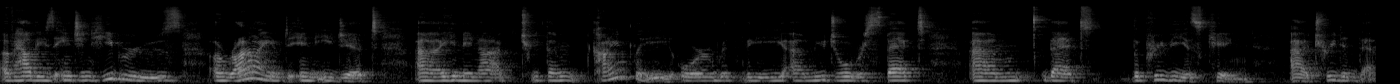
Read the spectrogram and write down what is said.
of how these ancient Hebrews arrived in Egypt, uh, he may not treat them kindly or with the uh, mutual respect um, that the previous king uh, treated them.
